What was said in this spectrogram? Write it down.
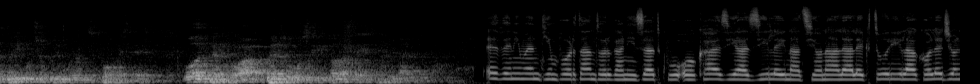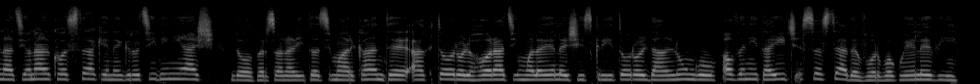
în primul și în primul rând să povestesc. Ori pentru, pentru un scriitor asta este Eveniment important organizat cu ocazia Zilei Naționale a Lecturii la Colegiul Național Costache Negroții din Iași. Două personalități marcante, actorul Horațiu Mălăele și scriitorul Dan Lungu, au venit aici să stea de vorbă cu elevii.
